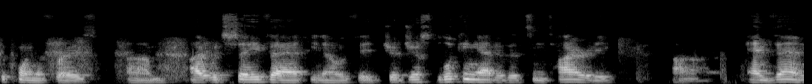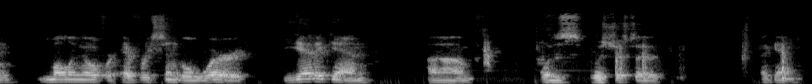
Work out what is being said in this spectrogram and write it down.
To coin a phrase. Um, I would say that you know the, just looking at it its entirety, uh, and then mulling over every single word yet again um, was was just a again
